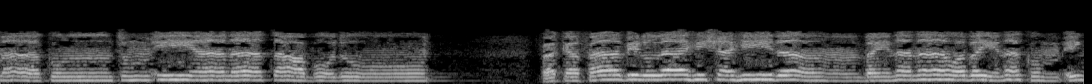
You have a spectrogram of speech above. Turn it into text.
ما كنتم إيانا تعبدون. فكفى بالله شهيدا بيننا وبينكم إن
